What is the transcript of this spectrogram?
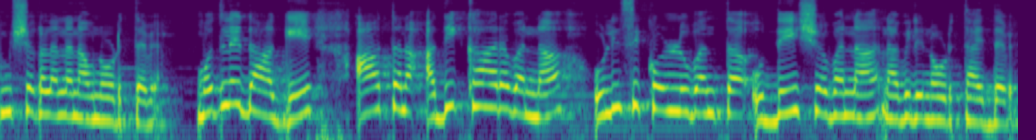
ಅಂಶಗಳನ್ನು ನಾವು ನೋಡುತ್ತೇವೆ. ಮೊದಲನೇದಾಗಿ ಆತನ ಅಧಿಕಾರವನ್ನು ಉಳಿಸಿಕೊಳ್ಳುವಂಥ ಉದ್ದೇಶವನ್ನು ನಾವಿಲ್ಲಿ ನೋಡ್ತಾ ಇದ್ದೇವೆ.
